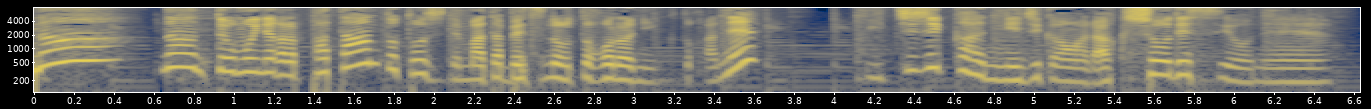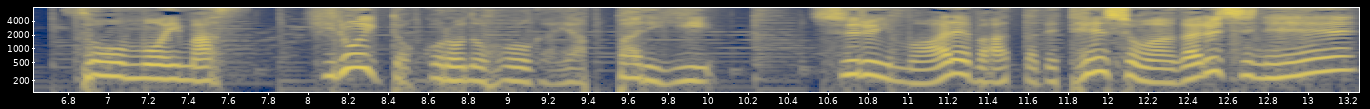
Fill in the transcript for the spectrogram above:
なー、なんて思いながらパターンと閉じてまた別のところに行くとかね。1時間2時間は楽勝ですよね。そう思います。広いところの方がやっぱりいい。種類もあればあったでテンション上がるしね。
